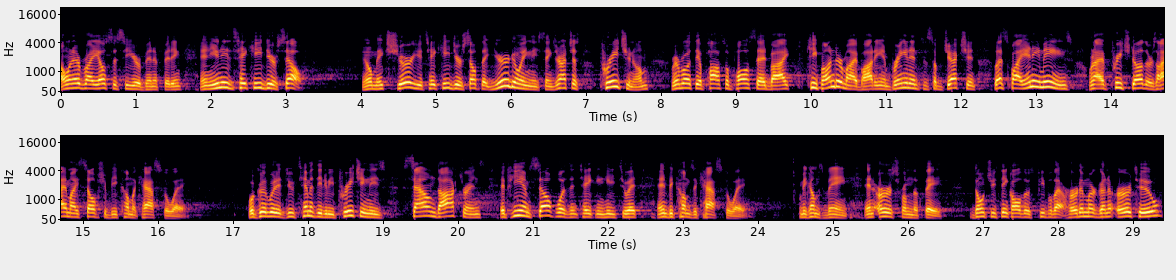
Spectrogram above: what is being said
I want everybody else to see you're benefiting, and you need to take heed to yourself. You know, make sure you take heed to yourself that you're doing these things. You're not just preaching them. Remember what the Apostle Paul said, but I keep under my body and bring it into subjection, lest by any means, when I have preached others, I myself should become a castaway. What good would it do Timothy to be preaching these sound doctrines if he himself wasn't taking heed to it and becomes a castaway, becomes vain, and errs from the faith? Don't you think all those people that heard him are going to err too?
